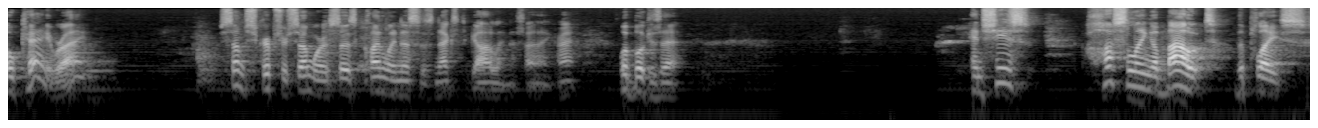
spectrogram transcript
okay, right? Some scripture somewhere that says cleanliness is next to godliness, I think, right? What book is that? And she's hustling about the place.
